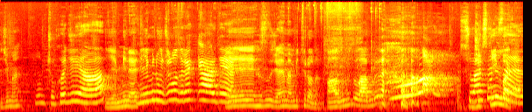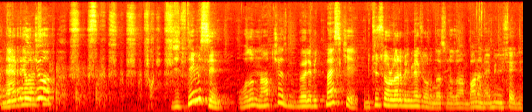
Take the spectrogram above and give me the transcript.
Acı mı? Oğlum çok acı ya. Yemin et. Dilimin ucuna direkt geldi. Ye, ye, ye, hızlıca hemen bitir onu. Ağzım sulandı. Su versenize. Dilimin ucu. Ciddi misin? Oğlum ne yapacağız? Bu Böyle bitmez ki. Bütün soruları bilmek zorundasın o zaman. Bana ne bilseydin.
